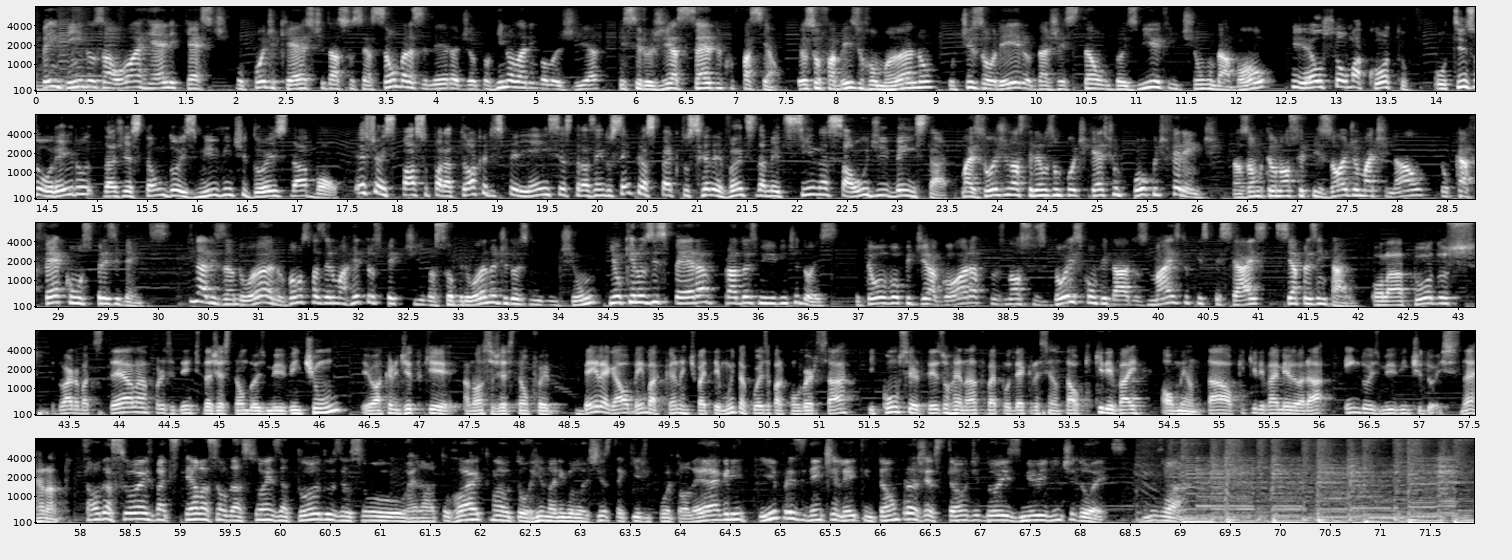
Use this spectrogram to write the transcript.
Bem-vindos ao ORLcast, o podcast da Associação Brasileira de Otorrinolaringologia e Cirurgia Cérvico-Facial. Eu sou Fabrício Romano, o tesoureiro da gestão 2021 da ABOL. E eu sou o Makoto, o tesoureiro da gestão 2022 da ABOL. Este é um espaço para troca de experiências, trazendo sempre aspectos relevantes da medicina, saúde e bem-estar. Mas hoje nós teremos um podcast um pouco diferente. Nós vamos ter o nosso episódio matinal do Café com os Presidentes. Finalizando o ano, vamos fazer uma retrospectiva sobre o ano de 2021 e o que nos espera para 2022. Então eu vou pedir agora para os nossos dois convidados mais do que especiais se apresentarem. Olá a todos, Eduardo Batistella, presidente da gestão 2021. Eu acredito que a nossa gestão foi bem legal, bem bacana, a gente vai ter muita coisa para conversar e com certeza o Renato vai poder acrescentar o que, que ele vai aumentar, o que, que ele vai melhorar em 2022, né Renato? Saudações Batistella, saudações a todos. Eu sou o Renato Reutemann, otorrinolaringologista aqui de Porto Alegre e presidente eleito então para a gestão de 2022. Vamos lá.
